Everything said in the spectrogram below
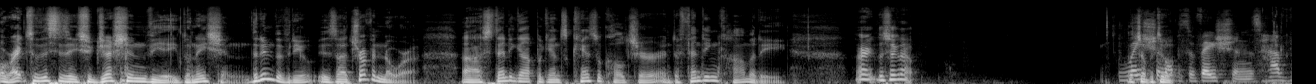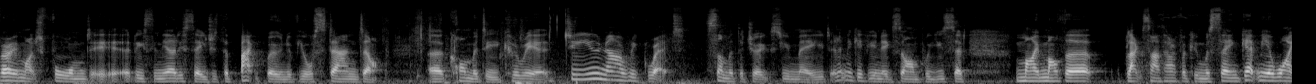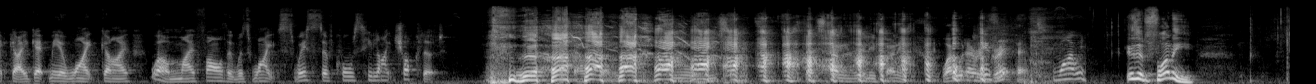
All right, so this is a suggestion via donation. The name of the video is uh, Trevor Noah uh, standing up against cancel culture and defending comedy. All right, let's check it out. Let's Racial observations have very much formed, at least in the early stages, the backbone of your stand-up uh, comedy career. Do you now regret some of the jokes you made? Let me give you an example. You said, my mother, black South African, was saying, get me a white guy, get me a white guy. Well, my father was white Swiss. Of course, he liked chocolate. That sounded really funny. Why would I regret that? Why would Is it funny?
